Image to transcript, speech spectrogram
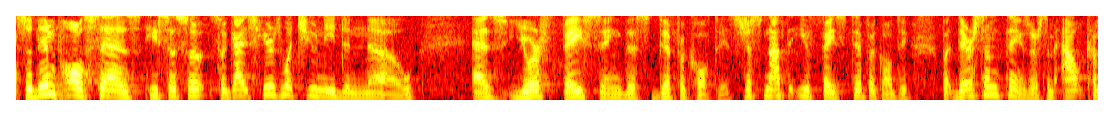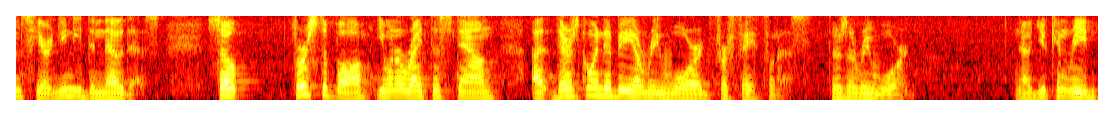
so then Paul says, he says, so, so guys, here's what you need to know as you're facing this difficulty. It's just not that you face difficulty, but there's some things, there's some outcomes here, and you need to know this. So, first of all, you want to write this down. Uh, there's going to be a reward for faithfulness. There's a reward. Now, you can read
